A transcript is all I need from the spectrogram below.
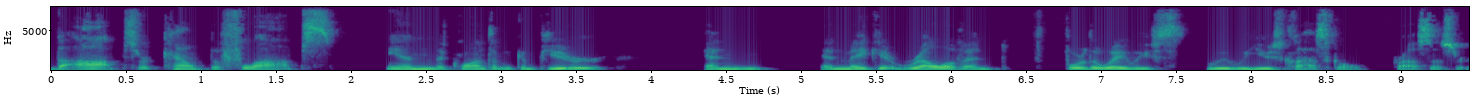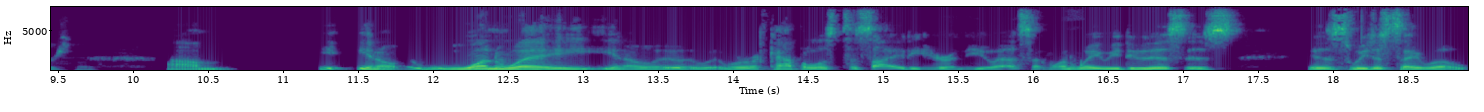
the ops or count the flops in the quantum computer and and make it relevant for the way we we use classical processors. Um, you know, one way, you know, we're a capitalist society here in the U.S., and one way we do this is is we just say, well,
